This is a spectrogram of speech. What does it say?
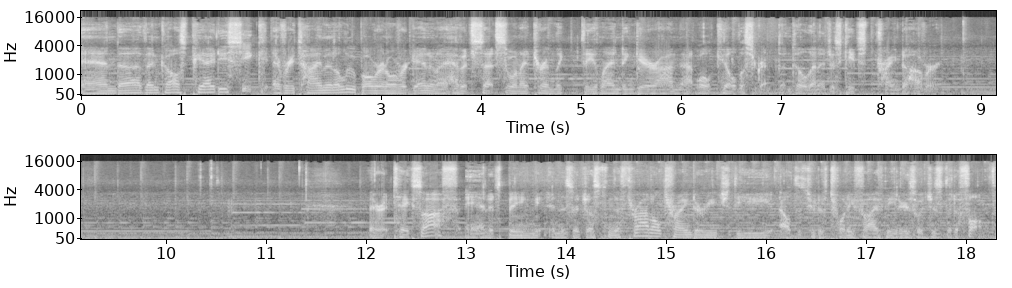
and uh, then calls PID seek every time in a loop over and over again, and I have it set so when I turn the, the landing gear on, that will kill the script. Until then, it just keeps trying to hover. There it takes off, and it's being and is adjusting the throttle, trying to reach the altitude of 25 meters, which is the default.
